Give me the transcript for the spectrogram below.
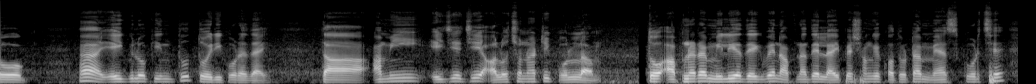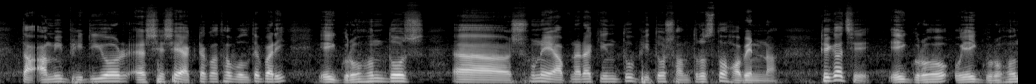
রোগ হ্যাঁ এইগুলো কিন্তু তৈরি করে দেয়। তা আমি এই যে যে আলোচনাটি করলাম, তো আপনারা মিলিয়ে দেখবেন আপনাদের লাইফের সঙ্গে কতটা ম্যাচ করছে। তা আমি ভিডিওর শেষে একটা কথা বলতে পারি। এই গ্রহণ দোষ শুনে আপনারা কিন্তু ভীত সন্ত্রস্ত হবেন না। ঠিক আছে? এই গ্রহ, এই গ্রহণ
